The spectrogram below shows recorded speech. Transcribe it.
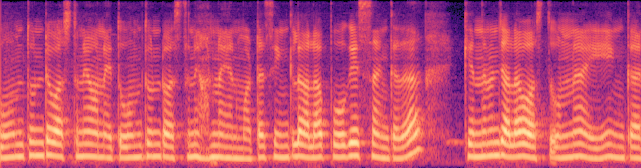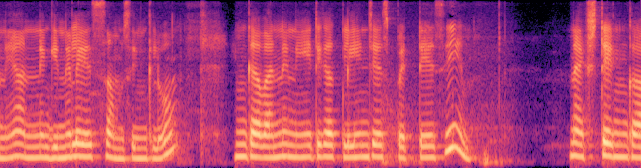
తోముతుంటే వస్తూనే ఉన్నాయి తోముతుంటే వస్తూనే ఉన్నాయి అనమాట సింక్లో అలా పోగేస్తాం కదా కింద నుంచి అలా వస్తూ ఉన్నాయి ఇంకా అన్ని గిన్నెలు వేస్తాం సింక్లో. ఇంకా అవన్నీ నీట్గా క్లీన్ చేసి పెట్టేసి నెక్స్ట్ ఇంకా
